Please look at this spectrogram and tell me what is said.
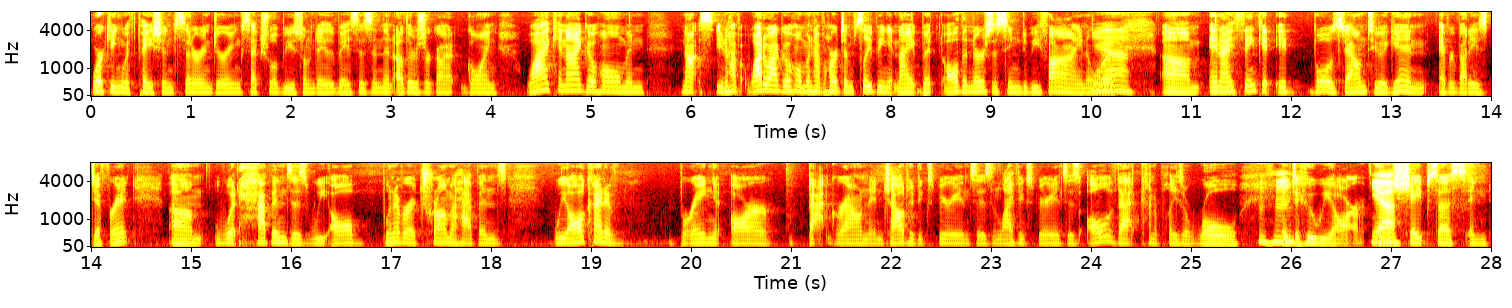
working with patients that are enduring sexual abuse on a daily basis, and then others are going, "Why can I go home and not, you know, have, why do I go home and have a hard time sleeping at night, but all the nurses seem to be fine?" Or, Yeah. um, and I think it, it boils down to again, everybody's different. Um, what happens is we all, whenever a trauma happens, we all kind of bring our background and childhood experiences and life experiences, all of that kind of plays a role into who we are Mm-hmm. Yeah. and shapes us and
